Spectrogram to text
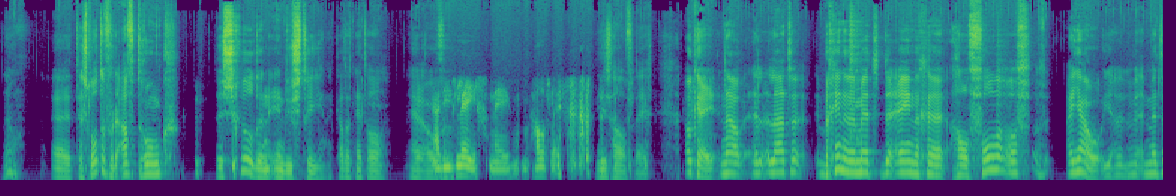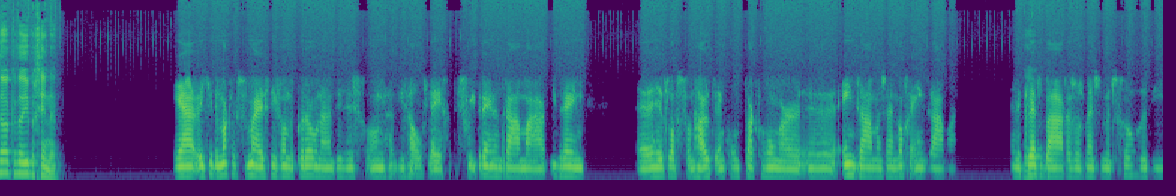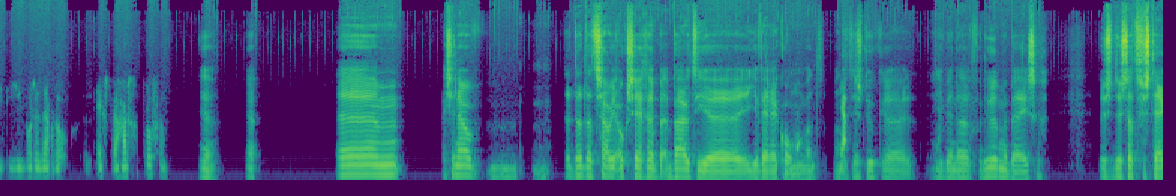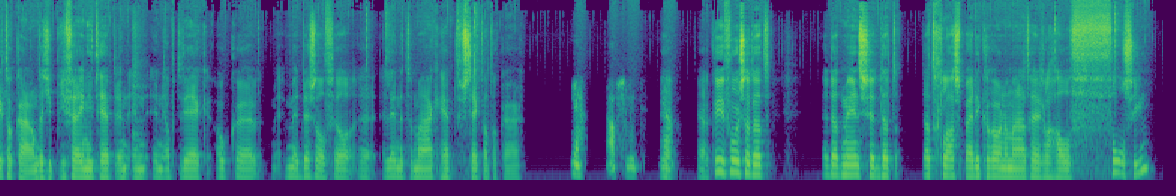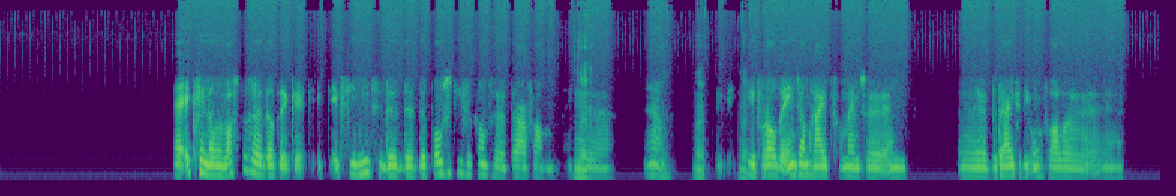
Nou, eh ten slotte voor de afdronk, de schuldenindustrie. Ik had het net al erover. Ja, die is leeg. Nee, half leeg. Die is half leeg. Oké, nou laten we beginnen we met de enige halfvolle of, of aan jou. Met welke wil je beginnen? Ja, weet je, de makkelijkste voor mij is die van de corona. Dit is gewoon, die is half leeg. Het is voor iedereen een drama. Iedereen eh, heeft last van huid- en contacthonger. Eh eenzamen zijn nog eenzamer. En de Ja. kwetsbaren, zoals mensen met schulden, die, die worden daardoor ook extra hard getroffen. Ja, ja. Ehm, als je nou, dat, dat, zou je ook zeggen bu- buiten je, je werk om. Want, want Ja. het is natuurlijk, eh, je bent er voortdurend mee bezig. Dus, dus dat versterkt elkaar, omdat je privé niet hebt en, en, en op het werk ook eh, met best wel veel eh, ellende te maken hebt, versterkt dat elkaar. Absoluut. Ja. Ja, kun je je voorstellen dat, dat mensen dat, dat glas bij die coronamaatregelen half vol zien? Ja, ik vind dat een lastige. Dat ik, ik, ik, ik zie niet de, de, de positieve kanten daarvan. Ik, Nee. eh, ja. Nee. Ik zie vooral de eenzaamheid van mensen en eh, bedrijven die omvallen. eh,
